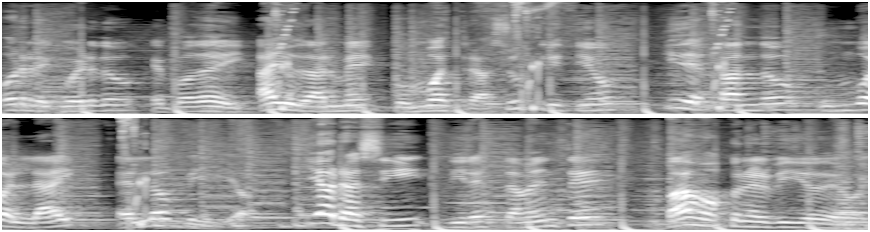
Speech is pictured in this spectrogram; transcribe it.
os recuerdo que podéis ayudarme con vuestra suscripción y dejando un buen like en los vídeos. Y ahora sí, directamente, vamos con el vídeo de hoy.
